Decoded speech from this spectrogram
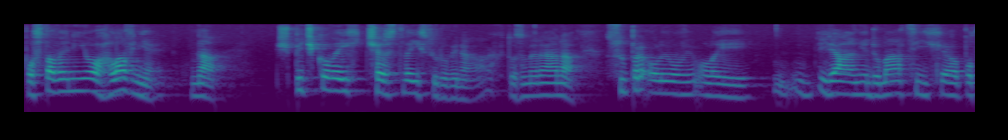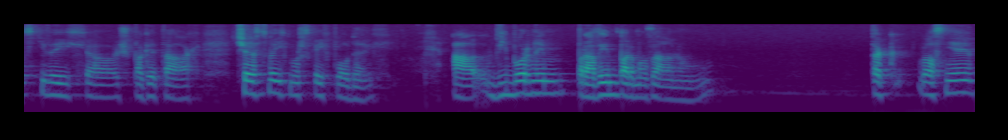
postaveného hlavně na špičkových čerstvých surovinách, to znamená na super olivovém oleji, ideálně domácích eh, poctivých eh, špagetách, čerstvých mořských plodech a výborným pravým parmazánu, tak vlastně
